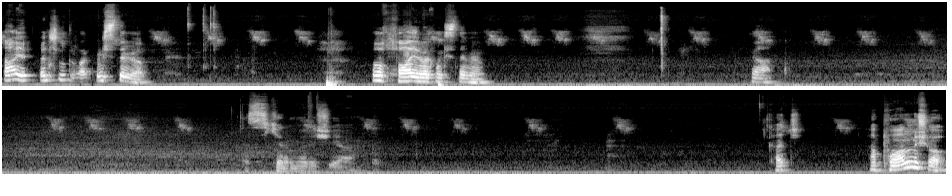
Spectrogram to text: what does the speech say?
Hayır, açıldı bakmak istemiyorum. Of, hayır bakmak istemiyorum. Ya. Ya Sikerim böyle işi ya. Kaç? Ha puanmış o.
